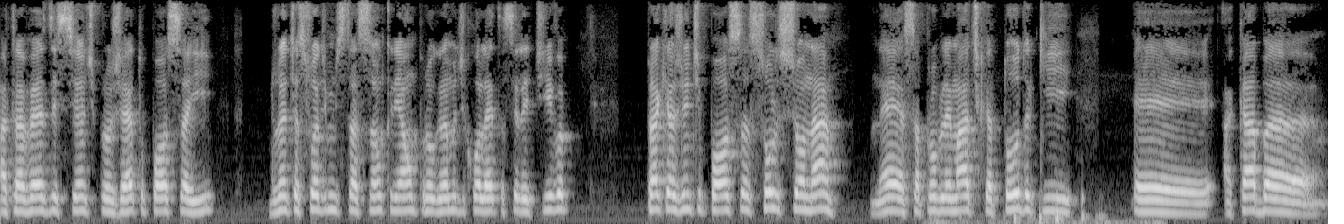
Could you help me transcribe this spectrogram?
através desse anteprojeto, possa aí, durante a sua administração, criar um programa de coleta seletiva para que a gente possa solucionar né, essa problemática toda que é, acaba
